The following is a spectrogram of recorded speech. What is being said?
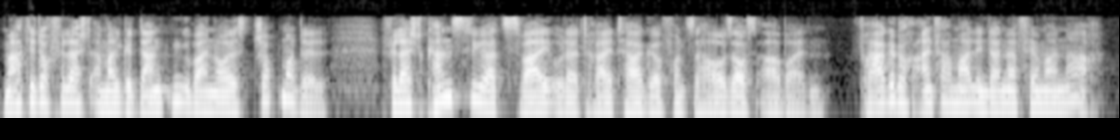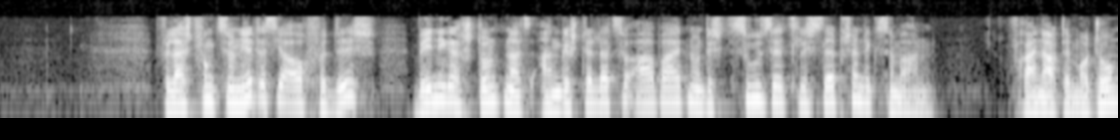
Mach dir doch vielleicht einmal Gedanken über ein neues Jobmodell. Vielleicht kannst du ja zwei oder drei Tage von zu Hause aus arbeiten. Frage doch einfach mal in deiner Firma nach. Vielleicht funktioniert es ja auch für dich, weniger Stunden als Angestellter zu arbeiten und dich zusätzlich selbstständig zu machen. Frei nach dem Motto,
